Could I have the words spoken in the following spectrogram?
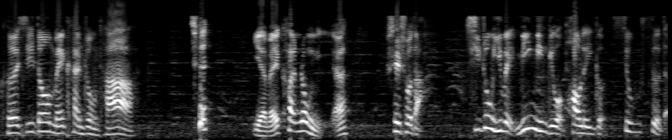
可惜都没看中他。切，也没看中你呀、谁说的？其中一位明明给我抛了一个羞涩的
